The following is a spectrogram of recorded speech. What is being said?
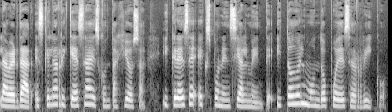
La verdad es que la riqueza es contagiosa y crece exponencialmente y todo el mundo puede ser rico,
